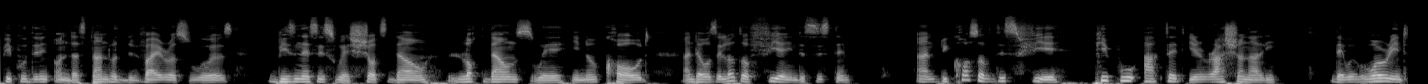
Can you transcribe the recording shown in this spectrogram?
People didn't understand what the virus was. Businesses were shut down, lockdowns were, you know, called, and there was a lot of fear in the system. And because of this fear, people acted irrationally. They were worried,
